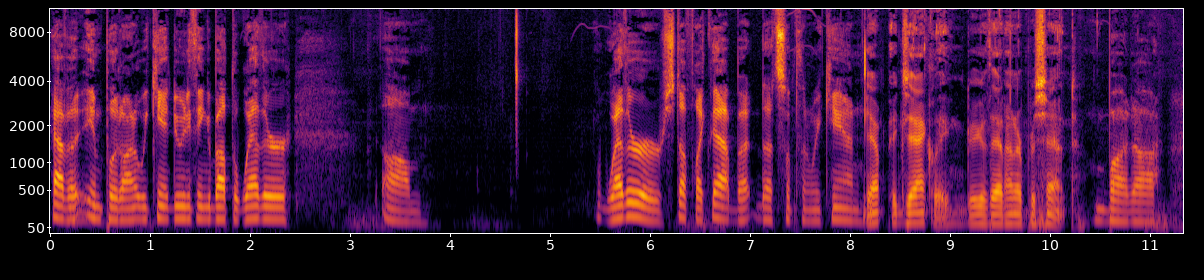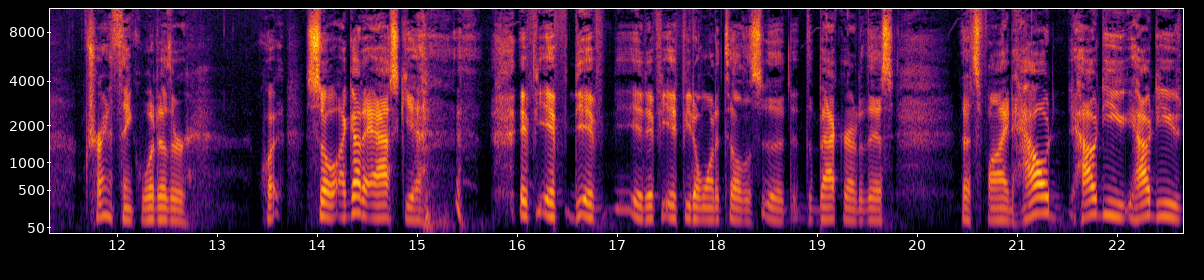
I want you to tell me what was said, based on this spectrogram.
have an input on it. We can't do anything about the weather, um, weather or stuff like that, but that's something we can. Yep, exactly. Agree with that 100%. But uh, I'm trying to think what other what. So I got to ask you if if if if if you don't want to tell this, the the background of this, that's fine. How how do you how do you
